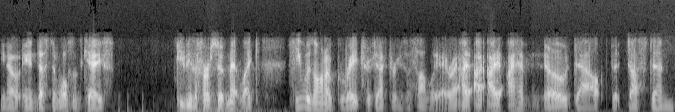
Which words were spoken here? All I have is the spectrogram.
you know, in Dustin Wilson's case, he'd be the first to admit, like, he was on a great trajectory as a sommelier, right? I, I, I have no doubt that Dustin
